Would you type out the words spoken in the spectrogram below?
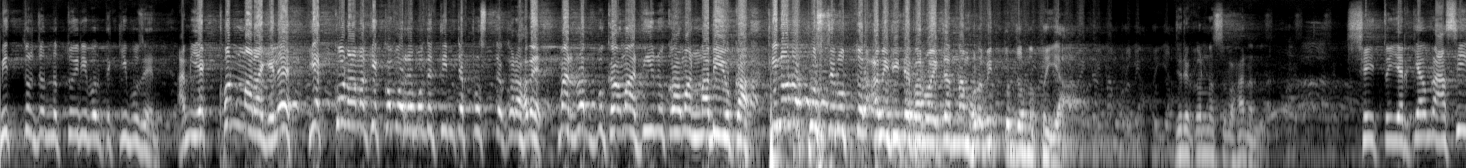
মৃত্যুর জন্য তৈরি বলতে কি বুঝেন? আমি এক্ষণ মারা গেলে, এক্ষণ আমাকে কবরের মধ্যে তিনটা প্রশ্ন করা হবে। মার রব্বুকা মা দিনুকা আমার নাবিউকা তিনটা প্রশ্নের উত্তর আমি দিতে পারব, এটার নাম হলো মৃত্যুর জন্য তৈয়া জোরে কন্যা সুবহানাল্লাহ। সেই তৈয়ার কি আমরা আসি?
